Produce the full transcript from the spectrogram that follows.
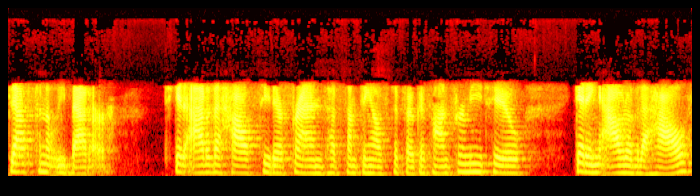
definitely better to get out of the house, see their friends, have something else to focus on. For me, too, getting out of the house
